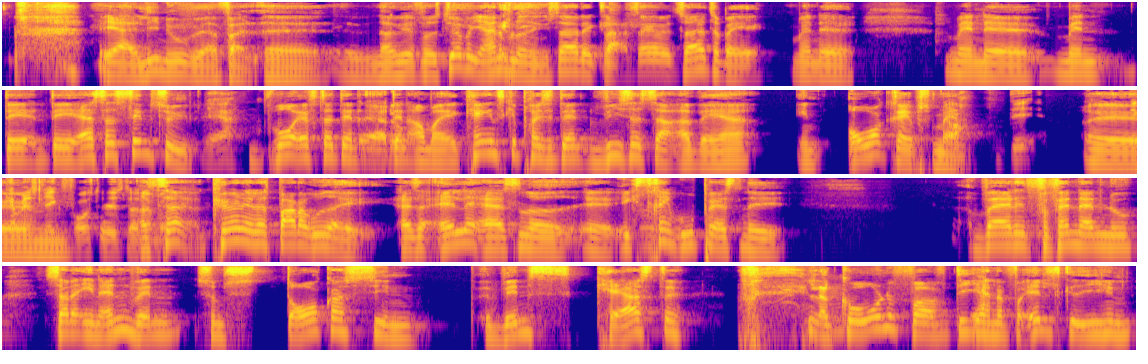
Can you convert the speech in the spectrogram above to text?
ja, lige nu i hvert fald. Øh, når vi har fået styr på hjerneblødning, så er det klart, så så er jeg tilbage. Men, øh, men, øh, men det, det er så sindssygt, Ja. hvorefter den, den amerikanske præsident viser sig at være en overgrebsmand. Det, det kan man slet ikke forestille sig. Og så kører det ellers bare af. Altså alle er sådan noget øh, ekstremt upassende. Hvad er det for fanden er det nu? Så er der en anden ven, som stalker sin vens kæreste eller kone, for, fordi ja. han er forelsket i hende,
